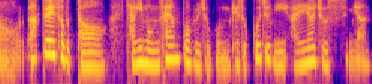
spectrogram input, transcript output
어 학교에서부터 자기 몸 사용법을 조금 계속 꾸준히 알려줬으면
